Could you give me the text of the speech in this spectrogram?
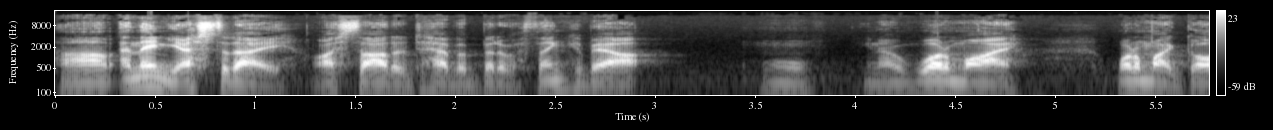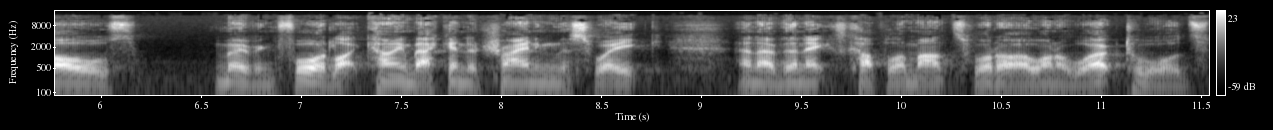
Um, and then yesterday, I started to have a bit of a think about, well, you know, what are my what are my goals moving forward? Like coming back into training this week, and over the next couple of months, what do I want to work towards?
